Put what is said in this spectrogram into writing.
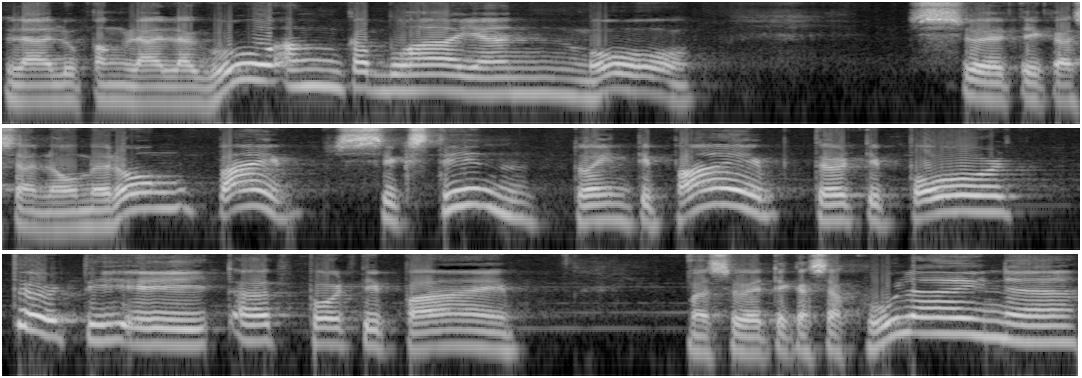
lalo pang lalago ang kabuhayan mo. Swerte ka sa numerong 5, 16, 25, 34, 38 at 45. Maswerte ka sa kulay na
